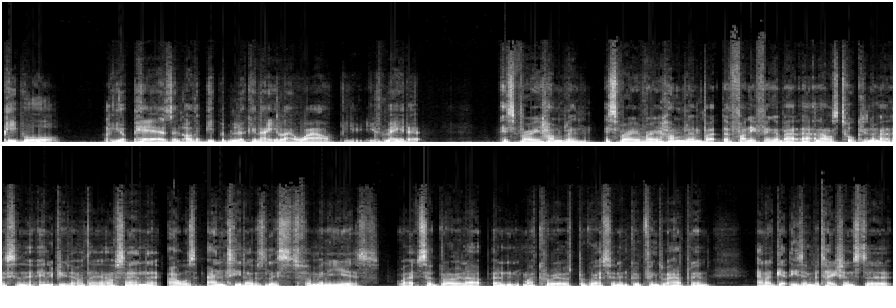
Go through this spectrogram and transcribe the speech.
people, your peers and other people looking at you like, wow, you, you've made it? it's very humbling. It's very, very humbling. But the funny thing about that, and I was talking about this in an interview the other day, I was saying that I was anti those lists for many years, right? So growing up and my career was progressing and good things were happening. And I'd get these invitations to,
